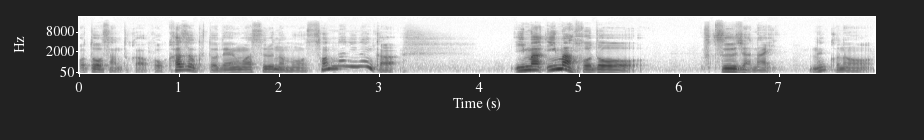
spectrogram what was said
お父さんとかこう家族と電話するのもそんなになんか今今ほど普通じゃない、ね、この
